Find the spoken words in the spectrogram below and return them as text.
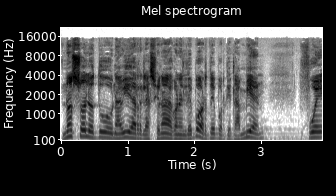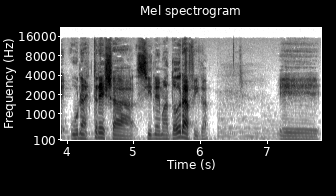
no solo tuvo una vida relacionada con el deporte, porque también fue una estrella cinematográfica, eh,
